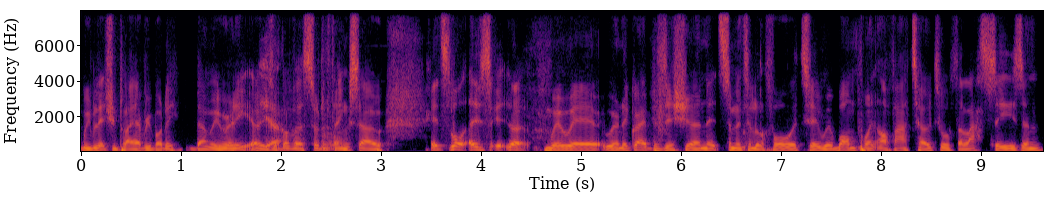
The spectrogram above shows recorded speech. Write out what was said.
we literally play everybody, don't we? Really, who's Yeah. above us, sort of thing. So it's it's it, look, we're, we're we're in a great position. It's something to look forward to. We're one point off our total for last season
